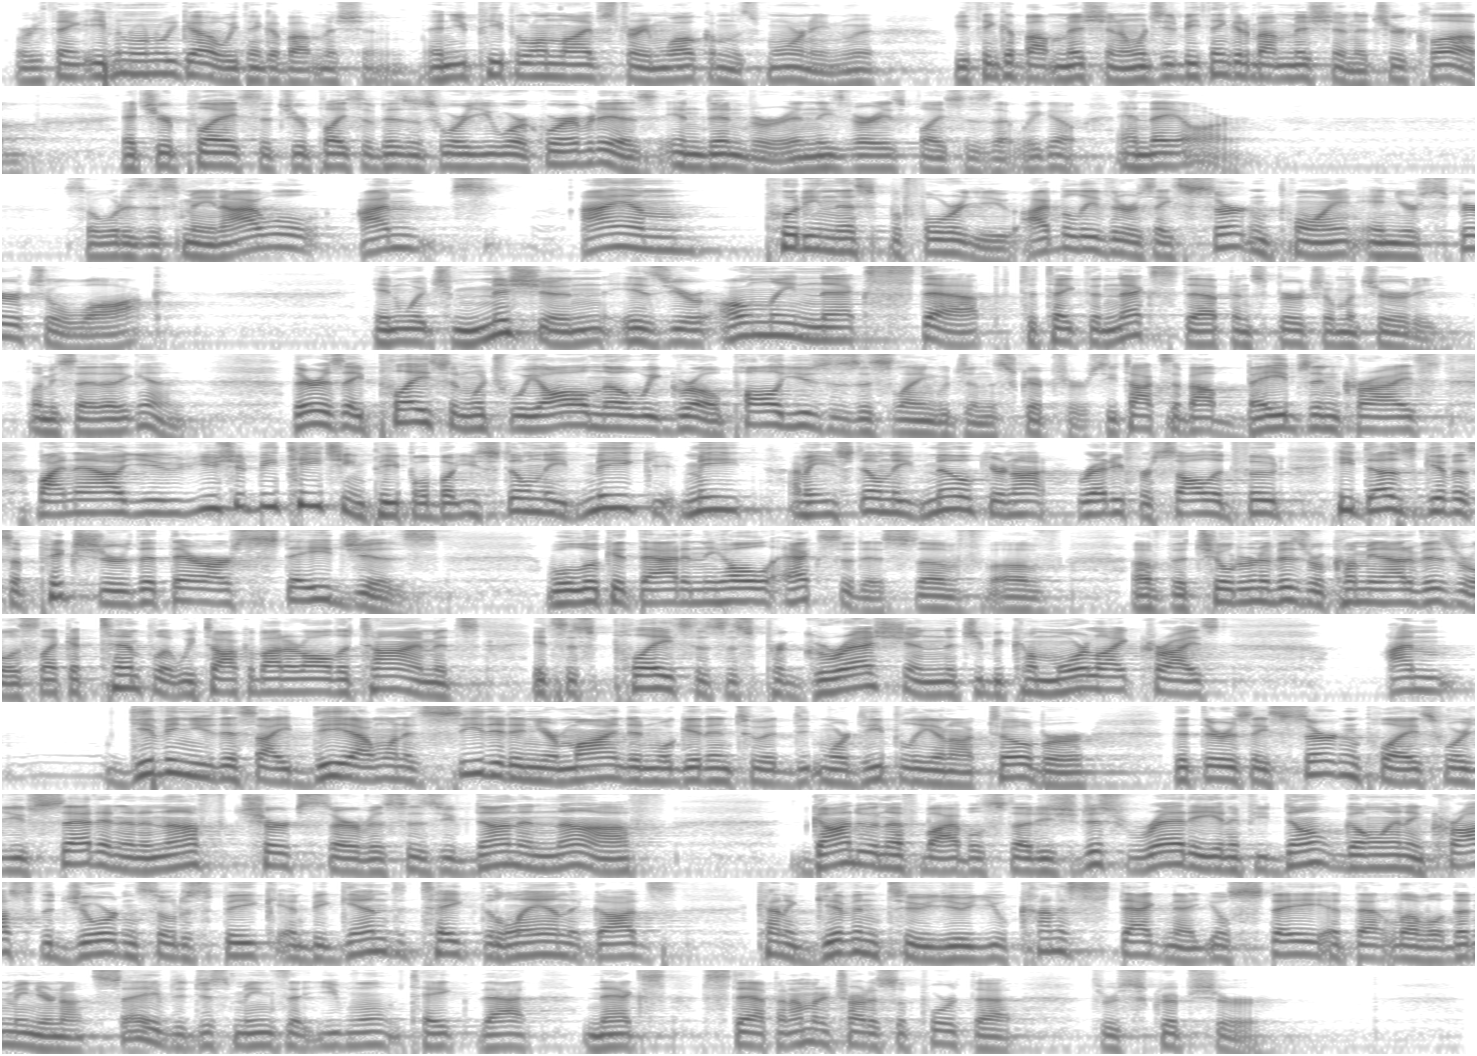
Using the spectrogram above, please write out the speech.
We think even when we go, we think about mission. And you people on live stream, welcome this morning. you think about mission. I want you to be thinking about mission at your club at your place, at your place of business, where you work, wherever it is, in Denver, in these various places that we go. And they are. So what does this mean? I will, I'm, I am putting this before you. I believe there is a certain point in your spiritual walk in which mission is your only next step to take the next step in spiritual maturity. Let me say that again. There is a place in which we all know we grow. Paul uses this language in the scriptures. He talks about babes in Christ. By now, you, you should be teaching people, but you still need meat, meat. I mean, you still need milk. You're not ready for solid food. He does give us a picture that there are stages. We'll look at that in the whole Exodus of, of, of the children of Israel coming out of Israel. It's like a template. We talk about it all the time. It's, it's this place, it's this progression that you become more like Christ. I'm giving you this idea, I want to seed it in your mind, and we'll get into it more deeply in October. That there is a certain place where you've sat in enough church services, you've done enough, gone to enough Bible studies, you're just ready. And if you don't go in and cross the Jordan, so to speak, and begin to take the land that God's kind of given to you, you kind of stagnate. You'll stay at that level. It doesn't mean you're not saved, it just means that you won't take that next step. And I'm going to try to support that through Scripture.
